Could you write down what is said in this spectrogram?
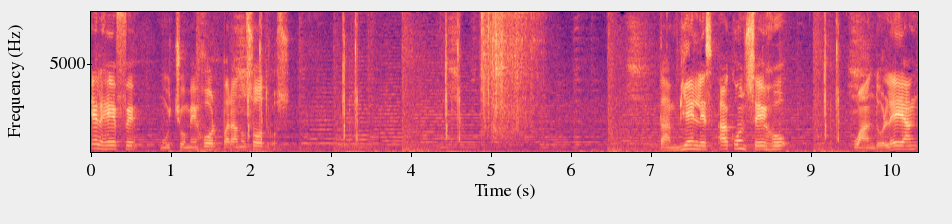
el jefe, mucho mejor para nosotros. También les aconsejo cuando lean,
